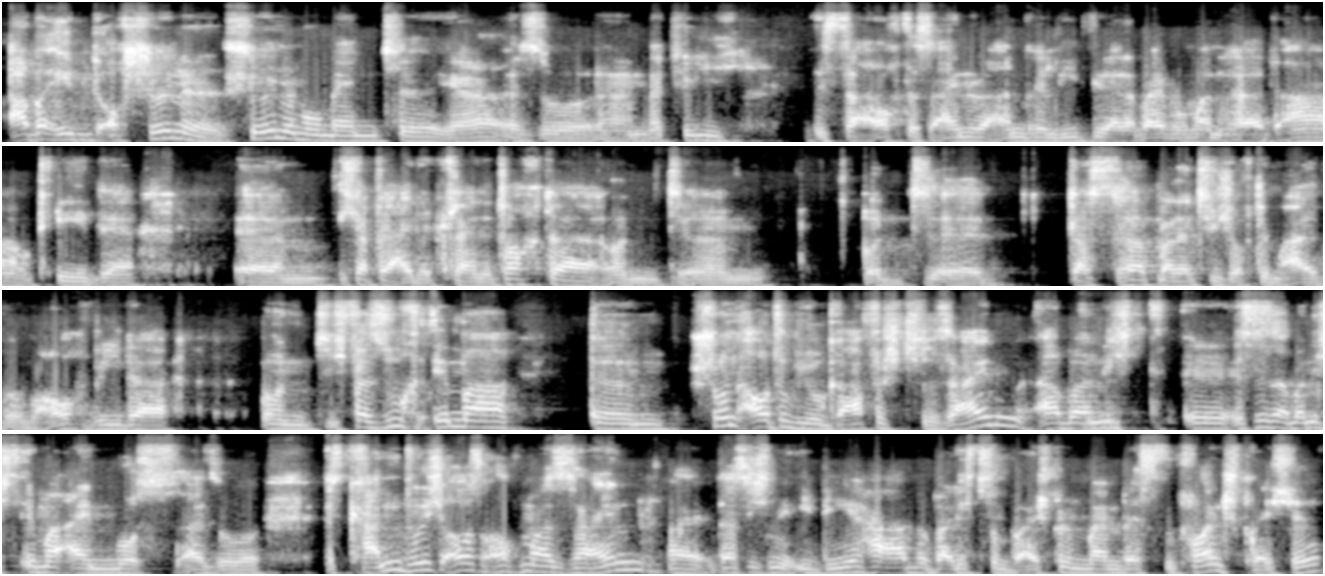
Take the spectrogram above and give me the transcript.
aber eben auch schöne, schöne Momente. Ja, also äh, natürlich ist da auch das ein oder andere Lied wieder dabei, wo man hört, ah, okay, der, ähm, ich habe ja eine kleine Tochter und, ähm, und äh, das hört man natürlich auf dem Album auch wieder. Und ich versuche immer ähm, schon autobiografisch zu sein, aber mhm. nicht, äh, es ist aber nicht immer ein Muss. Also es kann durchaus auch mal sein, weil, dass ich eine Idee habe, weil ich zum Beispiel mit meinem besten Freund spreche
